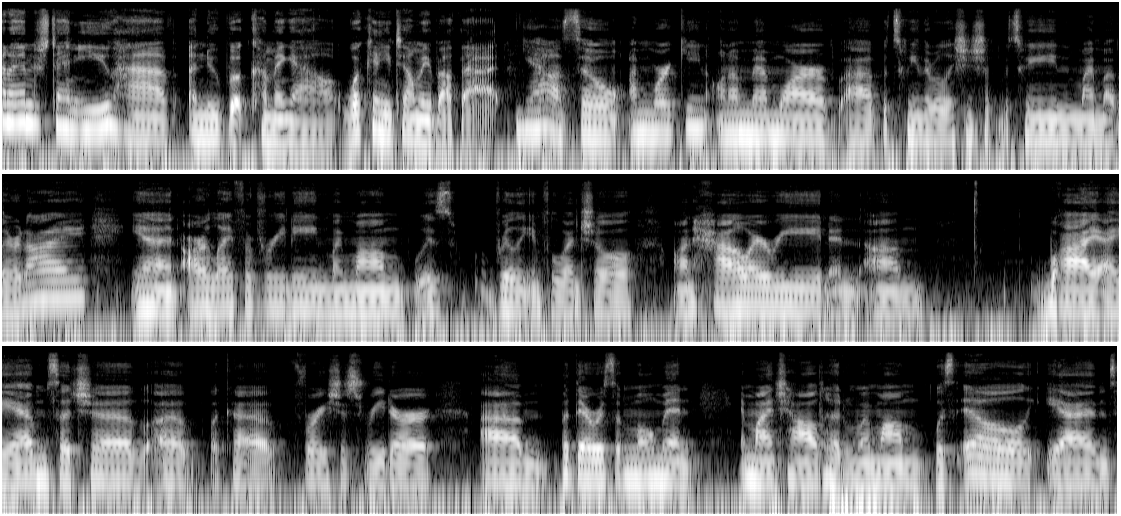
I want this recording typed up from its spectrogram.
And I understand you have a new book coming out. What can you tell me about that? Yeah, so I'm working on a memoir uh, between the relationship between my mother and I and our life of reading. My mom was really influential on how I read and um, why I am such a, a like a voracious reader. Um, but there was a moment in my childhood when my mom was ill and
